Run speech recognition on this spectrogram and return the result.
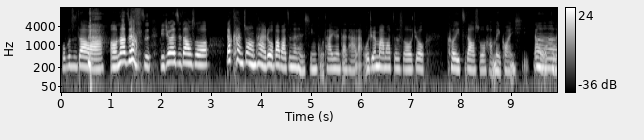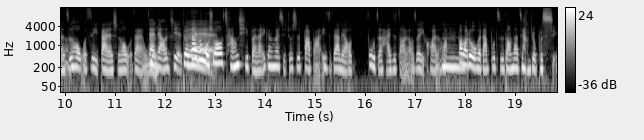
我不知道啊，哦，那这样子你就会知道说要看状态，如果爸爸真的很辛苦，他愿意带他来，我觉得妈妈这时候就。可以知道说好没关系，那我可能之后我自己带的时候，我再来问再了解。对，但如果说长期本来一刚开始就是爸爸一直在聊负责孩子早疗这一块的话，爸爸如果回答不知道，那这样就不行，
